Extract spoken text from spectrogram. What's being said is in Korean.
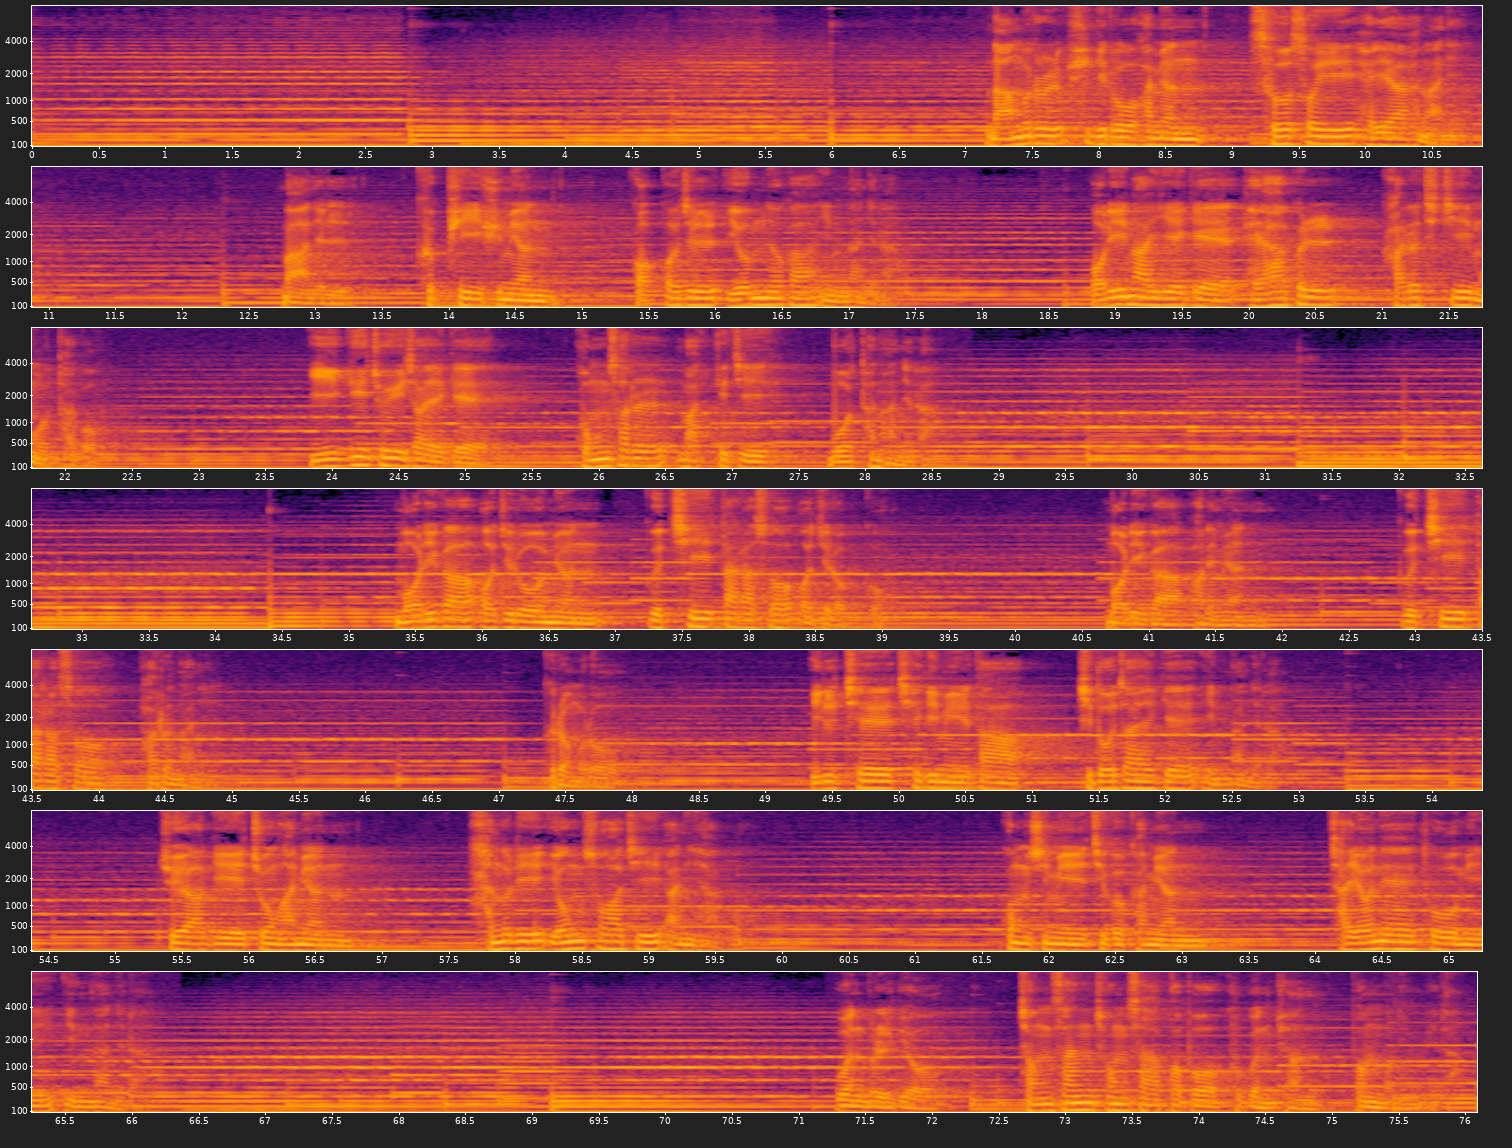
나무를 휘기로 하면 서서히 해야 하나니 만일 급히 휘면 꺾어질 염려가 있나니라. 어린아이에게 대학을 가르치지 못하고 이기주의자에게 공사를 맡기지 못하나니라. 머리가 어지러우면 끝이 따라서 어지럽고 머리가 바르면 끝이 따라서 바르나니. 그러므로 일체의 책임이 다 지도자에게 있나니라. 죄악이 중하면 하늘이 용서하지 아니하고 공심이 지극하면 자연의 도움이 있나니라 원불교 정산종사법어 구근편 법문입니다.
